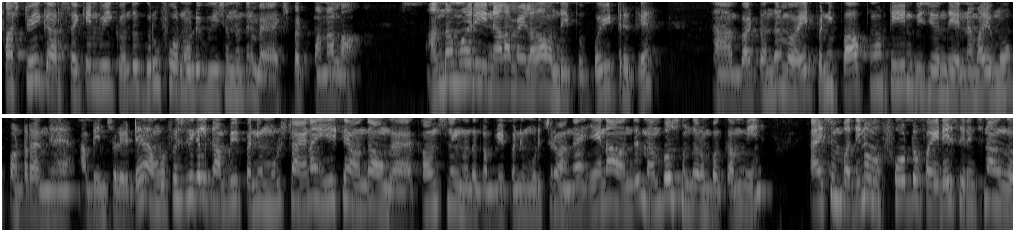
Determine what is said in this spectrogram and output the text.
first week or second week வந்து குரூப் ஃபோர் நோட்டிஃபிகேஷன் வந்து நம்ம எக்ஸ்பெக்ட் பண்ணலாம். அந்த மாதிரி நிலமையில தான் வந்து இப்போ போயிட்டுருக்கு பட் வந்து நம்ம வெயிட் பண்ணி பார்ப்போம். டிஎன்பிசி வந்து என்ன மாதிரி மூவ் பண்ணுறாங்க அப்படின்னு சொல்லிட்டு அவங்க ஃபிசிக்கல் கம்ப்ளீட் பண்ணி முடிச்சிட்டாங்கன்னா ஈஸியாக வந்து அவங்க கவுன்சிலிங் வந்து கம்ப்ளீட் பண்ணி முடிச்சிருவாங்க. ஏன்னா வந்து மெம்பர்ஸ் வந்து ரொம்ப கம்மி. மேக்ஸிமம் பார்த்தீங்கன்னா ஒரு ஃபோர் டு ஃபைவ் டேஸ் இருந்துச்சுன்னா அவங்க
